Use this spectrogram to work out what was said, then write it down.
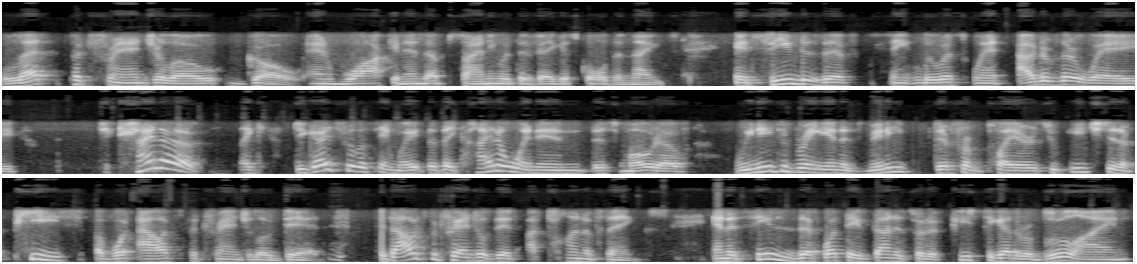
let Pietrangelo go and walk and end up signing with the Vegas Golden Knights, it seemed as if St. Louis went out of their way to kind of like, do you guys feel the same way that they kind of went in this mode of we need to bring in as many different players who each did a piece of what Alex Pietrangelo did. Because Alex Pietrangelo did a ton of things. And it seems as if what they've done is sort of pieced together a blue line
